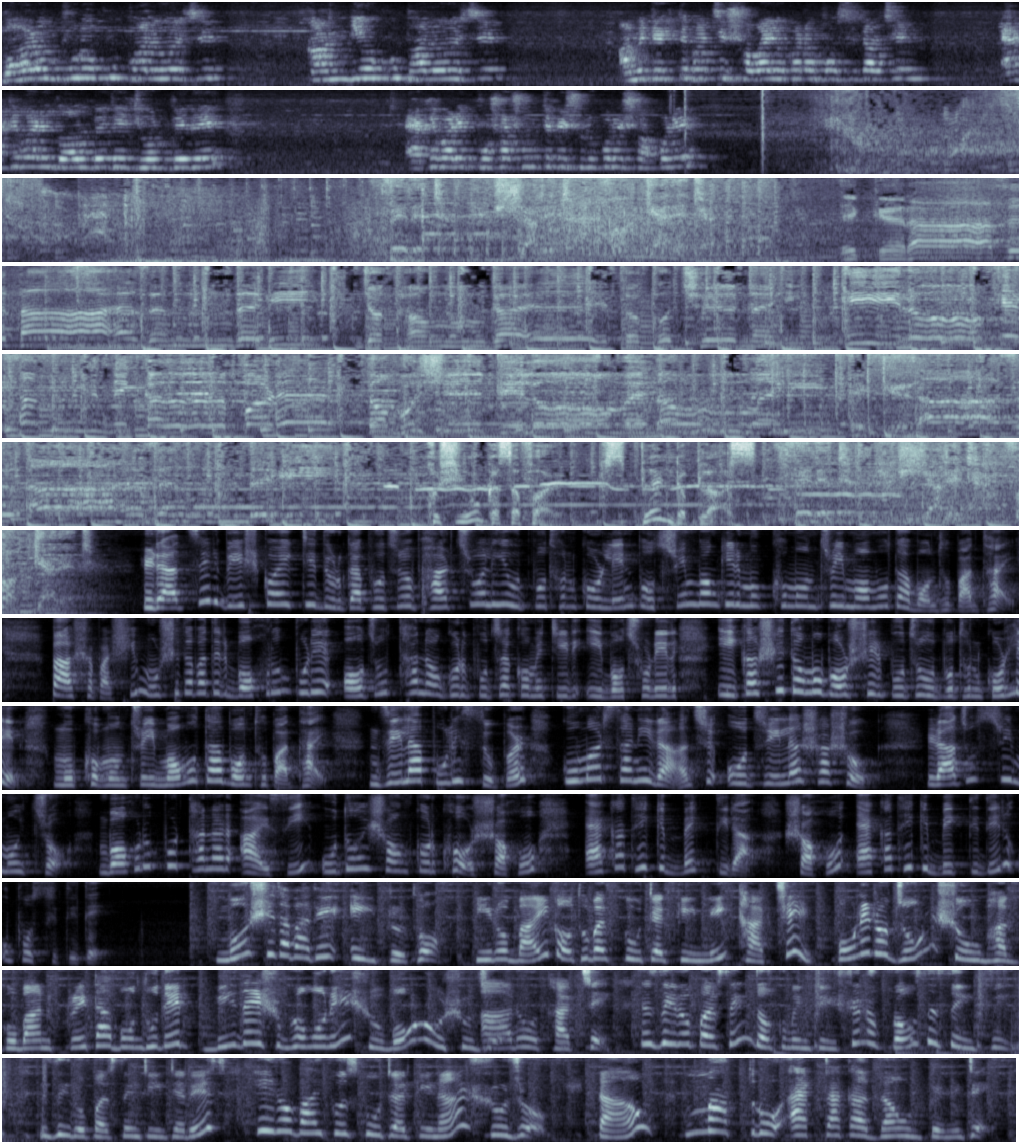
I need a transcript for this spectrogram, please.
বহরমপুরও খুব ভালো হয়েছে কান্দিও খুব ভালো হয়েছে আমি দেখতে পাচ্ছি সবাই ওখানে উপস্থিত আছেন একেবারে দল বেঁধে জোট বেঁধে একেবারে প্রশাসন থেকে শুরু করে সকলে Fill it, shut it, forget it. एक रास्ता है जिंदगी जो थम गए कुछ नहीं। हीरो के संग निकल पड़े तो मुश्किलों में दम नहीं। एक रास्ता है ज़िंदगी। खुशियों का सफ़र स्प्लेंडर प्लस फिर it, shut it, forget it. রাজ্যের বেশ কয়েকটি দুর্গাপুজো ভার্চুয়ালি উদ্বোধন করলেন পশ্চিমবঙ্গের মুখ্যমন্ত্রী মমতা বন্দ্যোপাধ্যায়। পাশাপাশি মুর্শিদাবাদের বহরমপুরে অযোধ্যা নগর পূজা কমিটির এবছরের বছরের একাশিতম বর্ষের পুজো উদ্বোধন করলেন মুখ্যমন্ত্রী মমতা বন্দ্যোপাধ্যায়। জেলা পুলিশ সুপার কুমার সানি রাজ ও জেলা শাসক রাজশ্রী মৈত্র, বহরমপুর থানার আইসি উদয় শঙ্কর ঘোষ সহ একাধিক ব্যক্তিরা সহ একাধিক ব্যক্তিদের উপস্থিতিতে মুর্শিদাবাদে এই প্রথম। হিরো বাইক অথবা স্কুটার কিনলেই থাকছে পনেরো জন সৌভাগ্যবান ক্রেতা বন্ধুদের বিদেশ ভ্রমণে সুবর্ণ সুযোগ। আরও থাকছে জিরো পার্সেন্ট ডকুমেন্টেশন ও processing fee. Zero percent interest Hero bike ও স্কুটার কেনার সুযোগ। তাও মাত্র এক টাকা ডাউন পেমেন্টে।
